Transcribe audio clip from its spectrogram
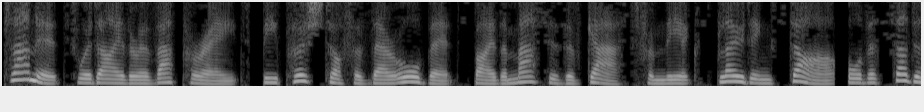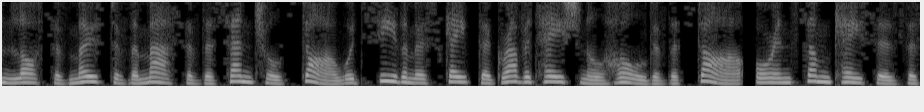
Planets would either evaporate, be pushed off of their orbits by the masses of gas from the exploding star, or the sudden loss of most of the mass of the central star would see them escape the gravitational hold of the star, or in some cases the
